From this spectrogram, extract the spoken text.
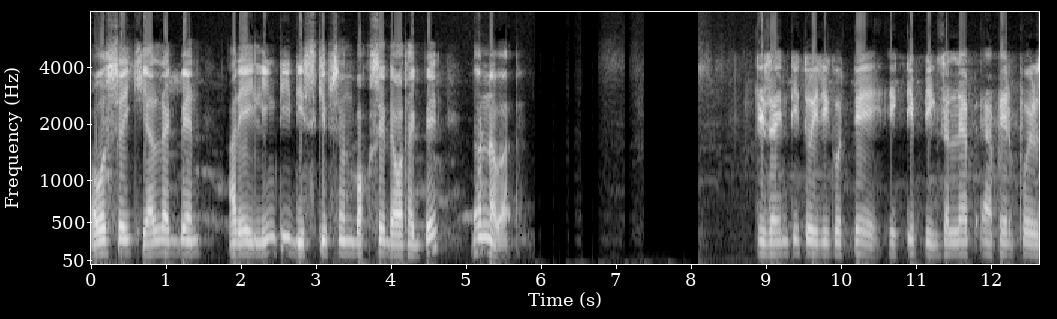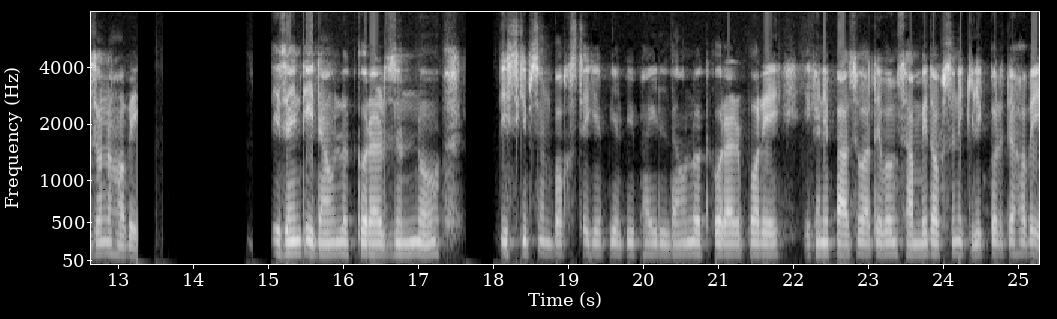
অবশ্যই খেয়াল রাখবেন। আর এই লিঙ্কটি ডিসক্রিপশন বক্সে দেওয়া থাকবে। ধন্যবাদ। ডিজাইনটি তৈরি করতে একটি পিক্সেল ল্যাব অ্যাপের প্রয়োজন হবে। ডিজাইনটি ডাউনলোড করার জন্য ডিসক্রিপশন বক্স থেকে পিএলপি ফাইল ডাউনলোড করার পরে এখানে পাসওয়ার্ড এবং সাবমিট অপশনে ক্লিক করতে হবে।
